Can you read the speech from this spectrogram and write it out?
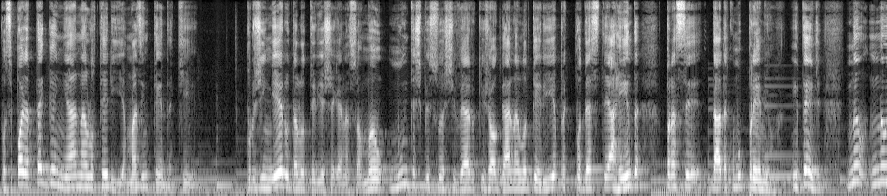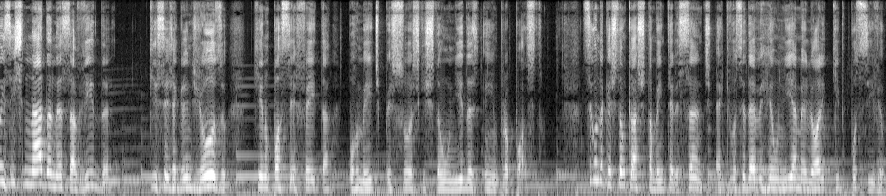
Você pode até ganhar na loteria, mas entenda que para o dinheiro da loteria chegar na sua mão, muitas pessoas tiveram que jogar na loteria para que pudesse ter a renda para ser dada como prêmio. Entende? Não, não existe nada nessa vida que seja grandioso que não possa ser feita por meio de pessoas que estão unidas em um propósito. Segunda questão que eu acho também interessante é que você deve reunir a melhor equipe possível.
